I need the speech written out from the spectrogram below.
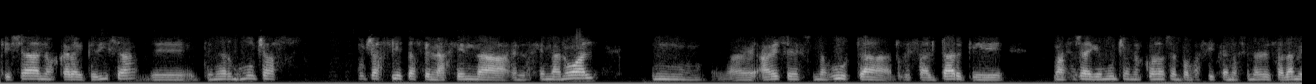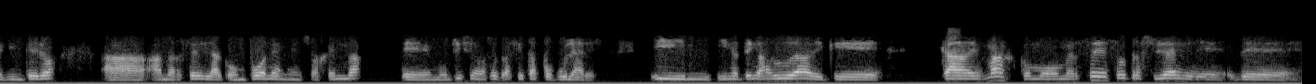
que ya nos caracteriza de tener muchas muchas fiestas en la agenda en la agenda anual. Mm, a, a veces nos gusta resaltar que más allá de que muchos nos conocen por la fiesta nacional del Salame Quintero, a, a Mercedes la componen en su agenda eh, muchísimas otras fiestas populares. Y, y no tengas duda de que cada vez más como Mercedes, otras ciudades de, de,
